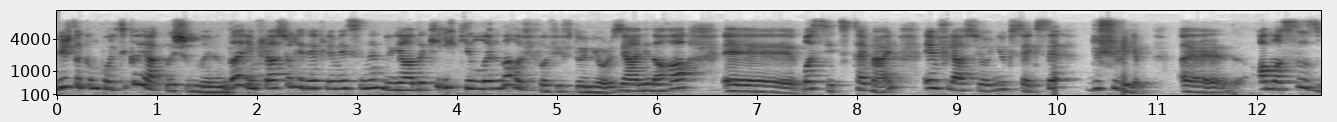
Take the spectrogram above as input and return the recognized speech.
Bir takım politika yaklaşımlarında enflasyon hedeflemesinin dünyadaki ilk yıllarına hafif hafif dönüyoruz. Yani daha e, basit, temel, enflasyon yüksekse düşürelim. E, amasız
